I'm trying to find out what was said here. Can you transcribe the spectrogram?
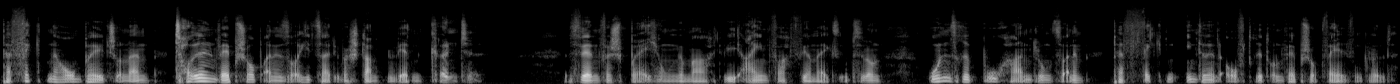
perfekten Homepage und einem tollen Webshop eine solche Zeit überstanden werden könnte. Es werden Versprechungen gemacht, wie einfach Firma XY unsere Buchhandlung zu einem perfekten Internetauftritt und Webshop verhelfen könnte.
